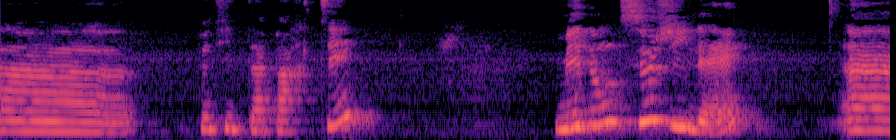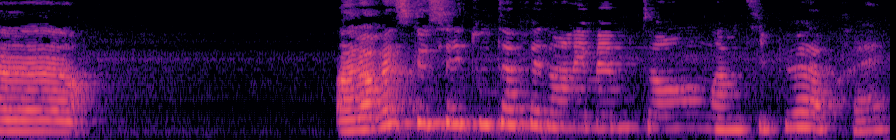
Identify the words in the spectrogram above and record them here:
euh, petit aparté. Mais donc ce gilet, euh, alors est-ce que c'est tout à fait dans les mêmes temps ou un petit peu après?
